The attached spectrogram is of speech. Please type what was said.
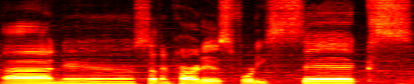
Uh, new southern part is 46.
